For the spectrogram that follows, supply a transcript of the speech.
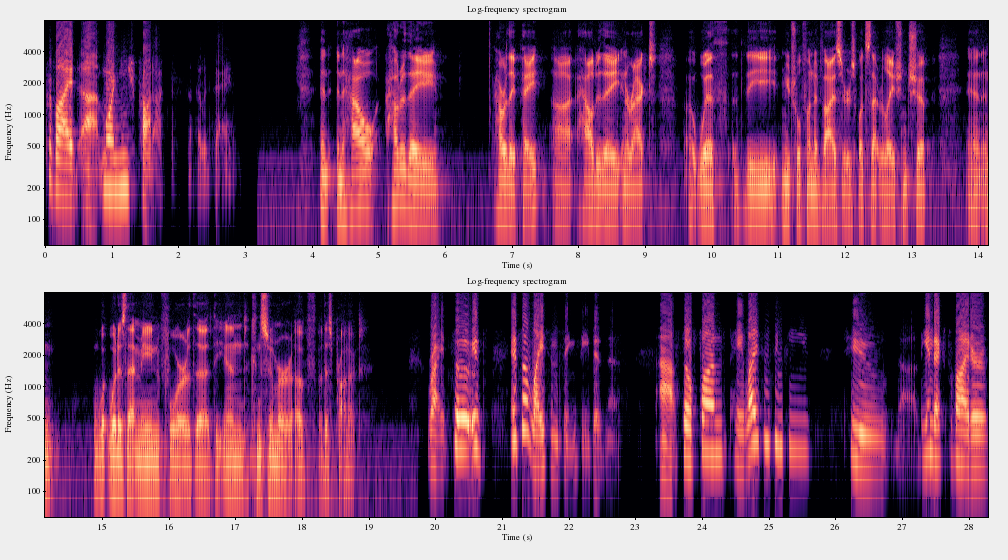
provide uh, more niche products, I would say. And and how how do they how are they paid? Uh, how do they interact uh, with the mutual fund advisors? What's that relationship, and and what what does that mean for the the end consumer of, of this product? Right. So it's it's a licensing fee business. Uh, so funds pay licensing fees to uh, the index providers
